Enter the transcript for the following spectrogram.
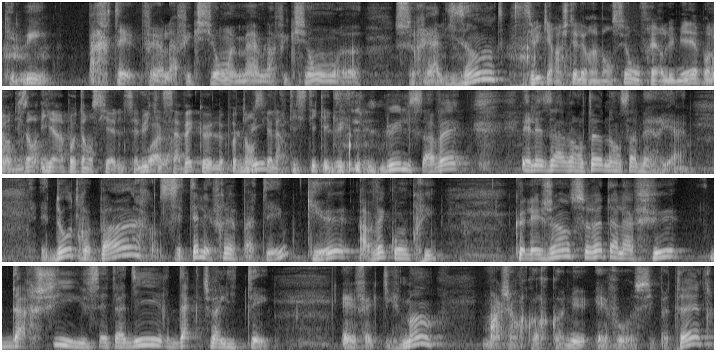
qui lui partait vers la fiction et même la fiction euh, surréalisante. C'est lui qui a racheté leur invention aux frères Lumière en leur disant il y a un potentiel. C'est lui qui savait que le potentiel artistique existait. Lui, lui, il savait et les inventeurs n'en savaient rien. Et d'autre part, c'était les frères Pathé qui, eux, avaient compris que les gens seraient à l'affût d'archives, c'est-à-dire d'actualité. Effectivement, moi j'ai encore connu, et vous aussi peut-être,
